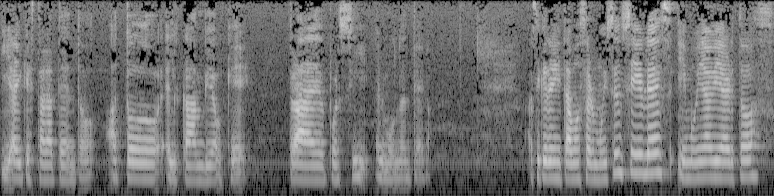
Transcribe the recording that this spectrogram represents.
y hay que estar atento a todo el cambio que trae por sí el mundo entero. Así que necesitamos ser muy sensibles y muy abiertos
